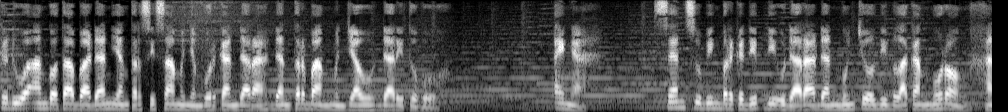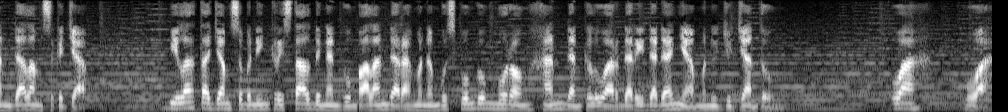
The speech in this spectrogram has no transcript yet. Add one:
Kedua anggota badan yang tersisa menyemburkan darah dan terbang menjauh dari tubuh. Engah. Sen Subing berkedip di udara dan muncul di belakang Murong Han dalam sekejap. Bilah tajam sebening kristal dengan gumpalan darah menembus punggung Murong Han dan keluar dari dadanya menuju jantung. Wah, wah,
